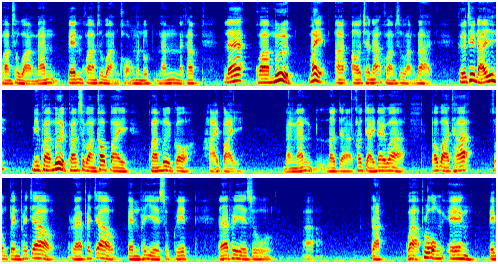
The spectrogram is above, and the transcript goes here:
ความสว่างนั้นเป็นความสว่างของมนุษย์นั้นนะครับ และความมืดไม่อาจเอาชนะความสว่างได้ คือที่ไหนมีความมืดความสว่างเข้าไป ความมืดก็หายไป ดังนั้นเราจะเข้าใจได้ว่า พระวาทะทรงเป็นพระเจ้า และพระเจ้าเป็นพระเยซูคริสต์และพระเยซูตรัสว่าพระองค์เองเป็น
